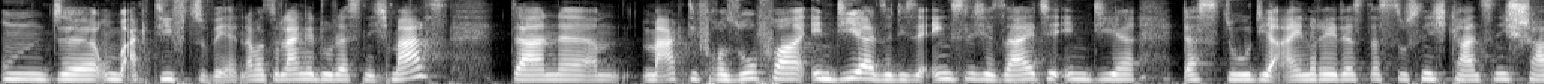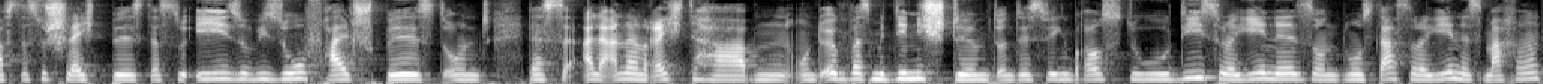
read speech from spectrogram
und äh, um aktiv zu werden. Aber solange du das nicht machst, dann ähm, mag die Frau Sofa in dir, also diese ängstliche Seite in dir, dass du dir einredest, dass du es nicht kannst, nicht schaffst, dass du schlecht bist, dass du eh sowieso falsch bist und dass alle anderen Recht haben und irgendwas mit dir nicht stimmt und deswegen brauchst du dies oder jenes und musst das oder jenes machen.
